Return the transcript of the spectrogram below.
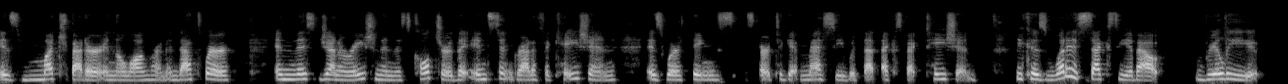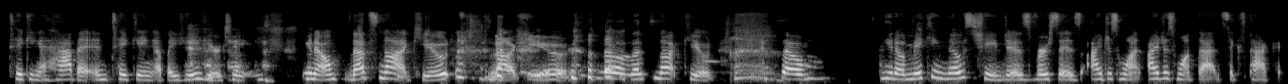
is much better in the long run. And that's where in this generation in this culture the instant gratification is where things start to get messy with that expectation. Because what is sexy about really taking a habit and taking a behavior change? You know that's not cute. Not cute. No that's not cute. And so you know making those changes versus i just want i just want that six pack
